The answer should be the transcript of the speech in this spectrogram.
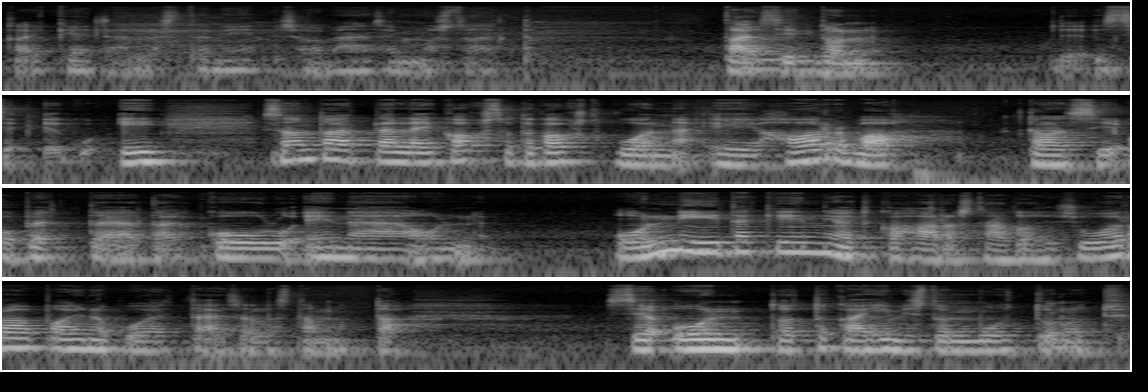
kaikkea tällaista, niin se on vähän semmoista, että... Tai sitten on... Se, ei, sanotaan, että tällä 2020 vuonna ei harva tanssiopettaja tai koulu enää on, on niitäkin, jotka harrastaa tosi suoraa painopuhetta ja sellaista, mutta se on, totta kai ihmiset on muuttunut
